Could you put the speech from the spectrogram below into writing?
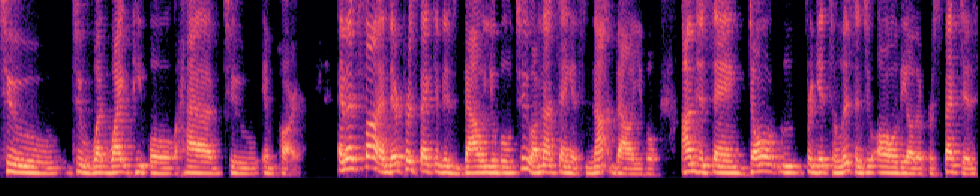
to to what white people have to impart. And that's fine. Their perspective is valuable too. I'm not saying it's not valuable. I'm just saying don't forget to listen to all the other perspectives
